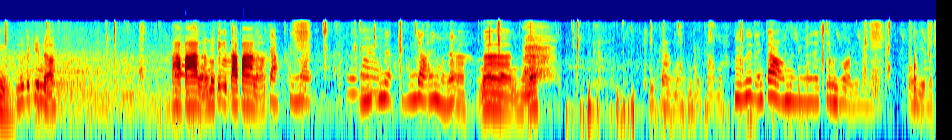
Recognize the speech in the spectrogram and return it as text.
มหนูจะกินเหรอตาปลาเหรอหนูจะกินตาปลาเหรอ จ้ะกินได้ไม่อืได้มเนี่ยอยากให้หมดแล้ว อะนานเห็นไหม นี่จางมานี่เป็นจางมาอืมไม่เป็นก้าวมันมันจะชิที่มมันห่อนมันโอ้ยเย็นเลย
